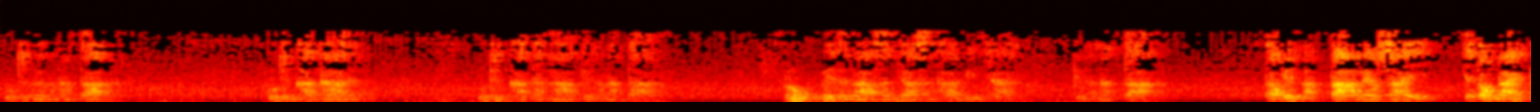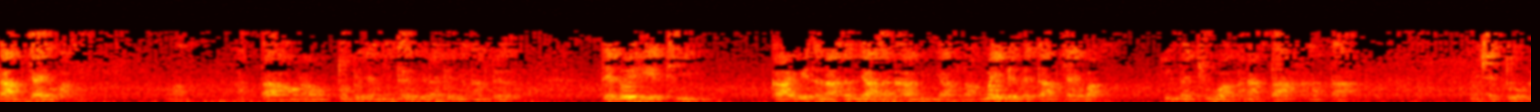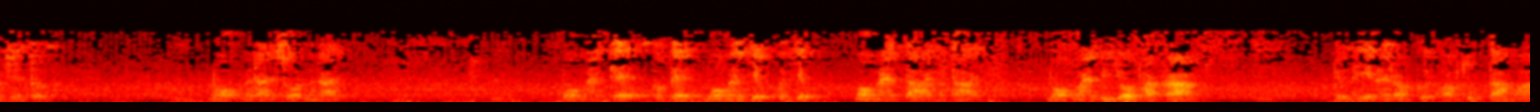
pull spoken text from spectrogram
พูดถึงเรื่องอนัตตาพูดถึงขันห้าเนี่ยพูดถึงขันทั้งห้าเป็นอนัตตา รูปเวทนาสัญญาสังขารวิญญาณเป็นอนัตตา ถ้าเป็นอัตตาแล้วไซจะต้องได้ตามใจหวัง ตาของเราต้องเป็นอย่างนี้เถิดจะได้เป็นอย่างนั้นเลยแต่ด้วยเหตุที่กายเวทนาสัญญาสังขารวิญญาณเราไม่เป็นไปตามใจหวังจึงได้ชื่อว่าอนัตตาอนัตตา ไม่ใช่ตัวไม่ใช่ตนบอกไม่ได้สอนไม่ได้ บอกไม่ให้แก่ก็แก่ บอกไม่ให้เจ็บก็เจ็บ บอกไม่ให้ตายก็ตาย บอกไม่ให้วิโยคพัดข้าเป็นเหตุให้เราเกิดความทุกข์ตามมา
